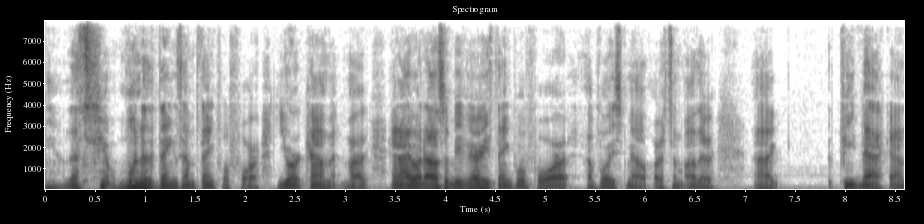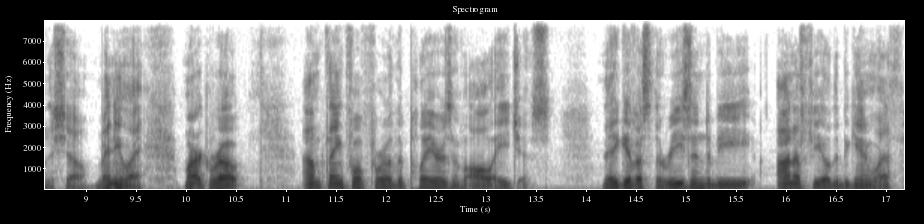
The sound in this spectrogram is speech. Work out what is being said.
you know, that's you know, one of the things I'm thankful for. Your comment, Mark, and I would also be very thankful for a voicemail or some other uh, feedback on the show. But anyway, Mark wrote, I'm thankful for the players of all ages. They give us the reason to be on a field to begin with.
